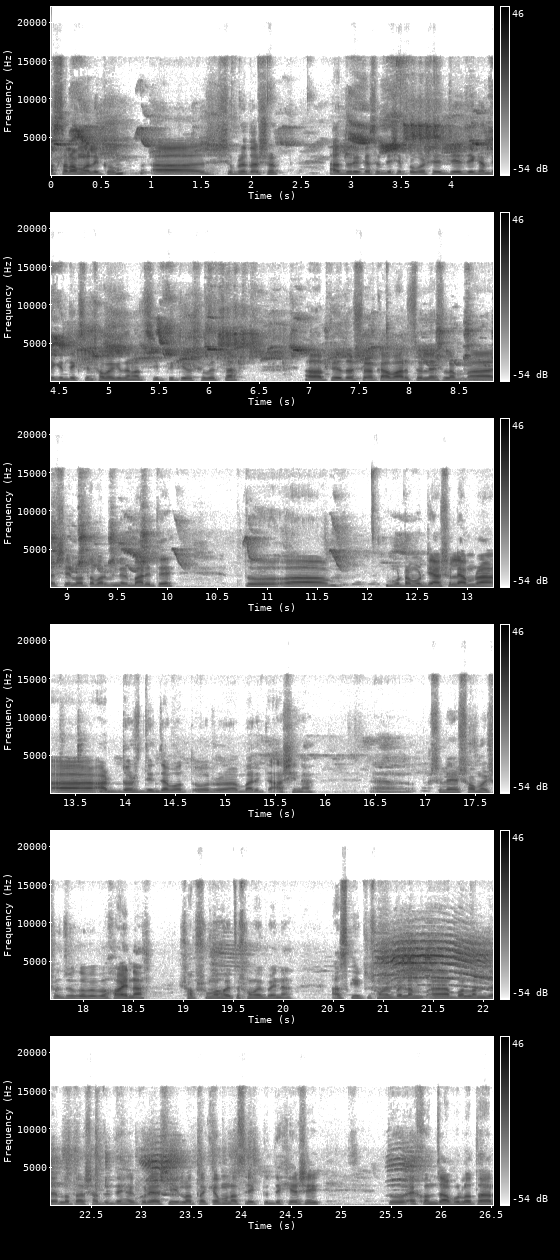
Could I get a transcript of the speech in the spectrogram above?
আসসালামু আলাইকুম। সুপ্রিয় দর্শক দূরের কাছে দেশে প্রবাসে যে যেখান থেকে দেখছেন সবাইকে জানাচ্ছি প্রীতি ও শুভেচ্ছা। প্রিয় দর্শক, আবার চলে আসলাম সেই লতা পারভিনের বাড়িতে। তো মোটামুটি আসলে আমরা আট দশ দিন যাবৎ ওর বাড়িতে আসি না। আসলে সময় সুযোগ ওভাবে হয় না। সব সময় হয়তো সময় পাই না। আজকে একটু সময় পেলাম বললাম যে লতার সাথে দেখা করে আসি। লতা, কেমন আছে? একটু দেখে আসি। তো এখন যাব লতার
